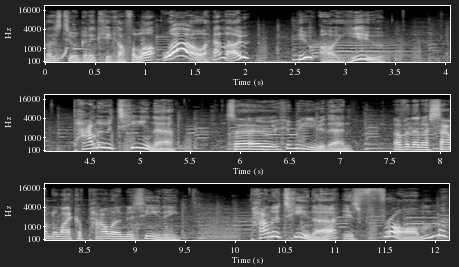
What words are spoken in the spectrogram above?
Those two are going to kick off a lot. Whoa, hello. Who are you? Palutena. So, who are you then? Other than a sounder like a Paolo Nutini. Palutena is from...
